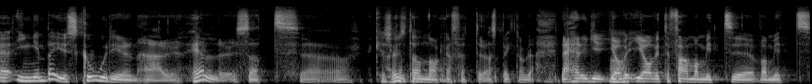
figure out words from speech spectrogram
Eh, ingen bär ju skor i den här heller så att eh, jag kanske kan just ta nakna fötter aspekten av det. Nej herregud, jag, vet- jag vet inte fan vad mitt, eh, vad mitt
